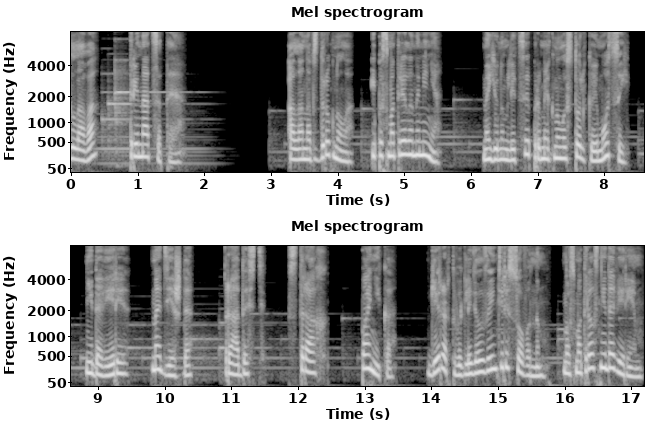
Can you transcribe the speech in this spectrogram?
Глава 13 Алана вздрогнула и посмотрела на меня. На юном лице промелькнуло столько эмоций. Недоверие, надежда, радость, страх, паника. Герард выглядел заинтересованным, но смотрел с недоверием.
